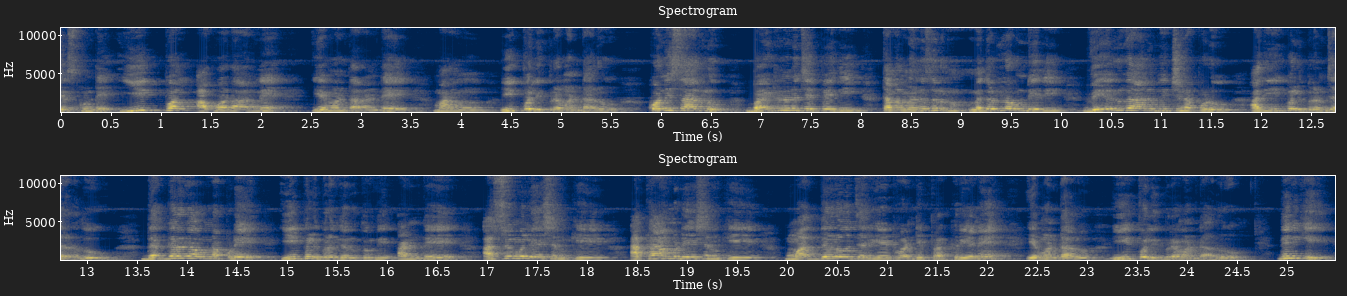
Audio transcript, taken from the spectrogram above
చేసుకుంటే ఈక్వల్ అవ్వడాన్నే ఏమంటారంటే మనము ఈక్వలిబ్రం అంటారు. కొన్నిసార్లు బయట నుండి చెప్పేది తన మెనసు మెదడులో ఉండేది వేరుగా అనిపించినప్పుడు అది ఈక్వలిబ్రం జరగదు. దగ్గరగా ఉన్నప్పుడే ఈక్వలిబ్రం జరుగుతుంది అంటే అసిమ్యులేషన్కి అకామిడేషన్కి మధ్యలో జరిగేటువంటి ప్రక్రియనే ఏమంటారు? ఈక్వలిబ్రం అంటారు. దీనికి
